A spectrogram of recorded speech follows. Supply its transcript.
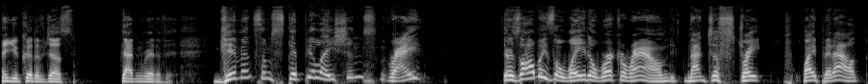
And you could have just gotten rid of it. Given some stipulations, right? There's always a way to work around, not just straight wipe it out,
